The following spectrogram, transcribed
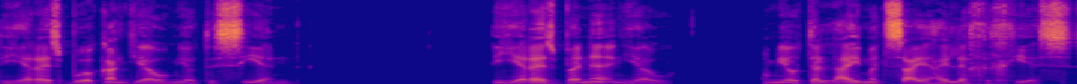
Die Here is bokant jou om jou te seën. Die Here is binne in jou om jou te lei met sy heilige gees.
